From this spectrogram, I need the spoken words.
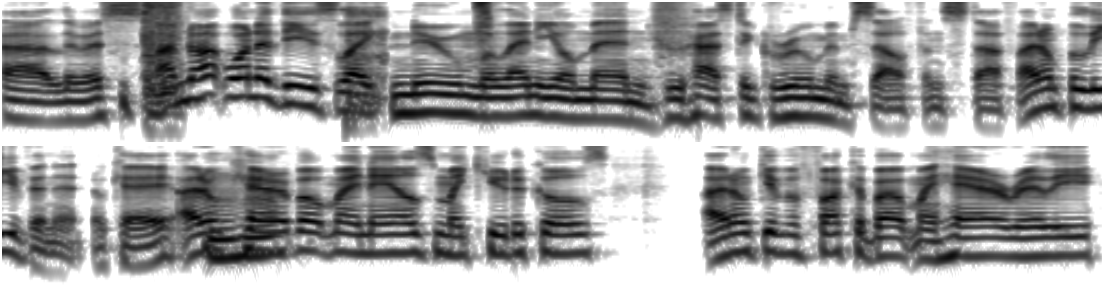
uh, Lewis. I'm not one of these like new millennial men who has to groom himself and stuff. I don't believe in it. Okay, I don't care about my nails, my cuticles. I don't give a fuck about my hair, really.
